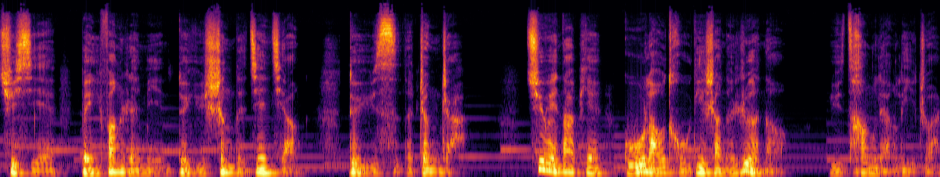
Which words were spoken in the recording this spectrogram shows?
去写北方人民对于生的坚强，对于死的挣扎，去为那片古老土地上的热闹与苍凉力转。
